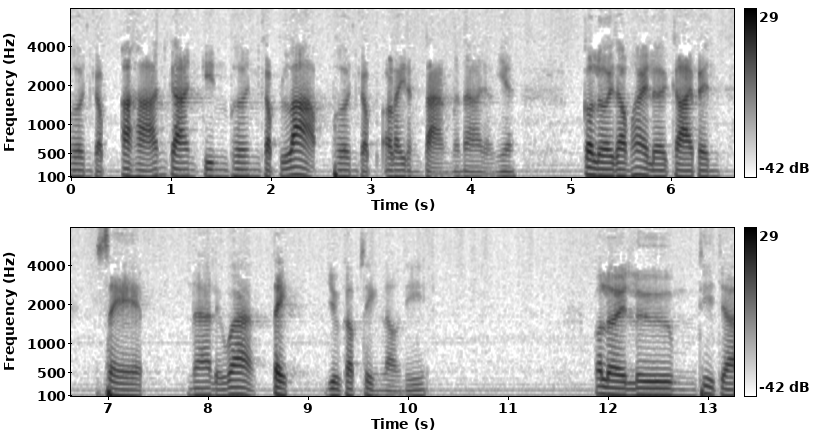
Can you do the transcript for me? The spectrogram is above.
เพลินกับอาหารการกินเพลินกับลาบเพลินกับอะไรต่างๆ นานาอย่างเงี้ยก็เลยทำให้เลยกลายเป็นเสพนะหรือว่าติดอยู่กับสิ่งเหล่านี้ ก็เลยลืมที่จะ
